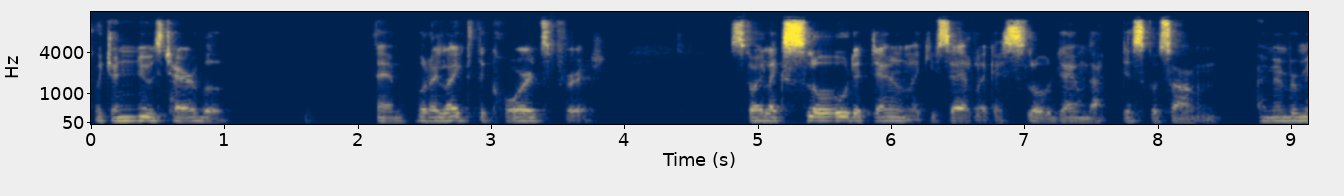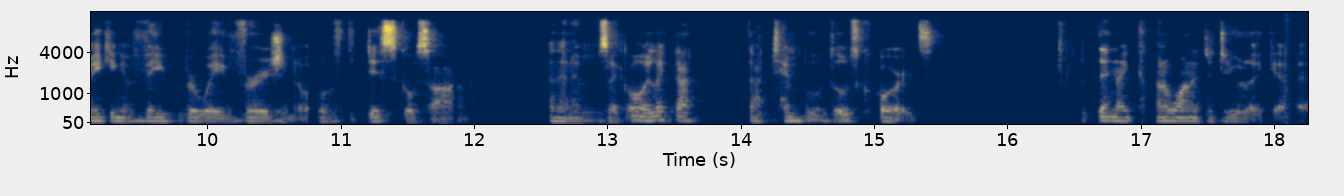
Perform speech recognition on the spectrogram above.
which I knew was terrible. Um, but I liked the chords for it, so I like slowed it down, like you said. Like I slowed down that disco song. I remember making a vaporwave version of the disco song, and then I was like, oh, I like that that tempo those chords. But then I kind of wanted to do like a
